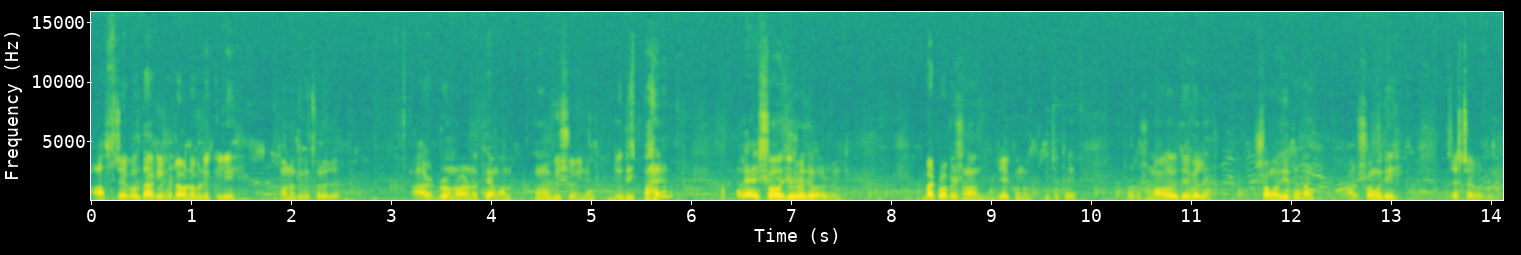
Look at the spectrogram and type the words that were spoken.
অবস্ট্রাকল থাকলে সেটা অটোমেটিক্যালি অন্যদিকে চলে যাবে আর ড্রোন উড়ানো তেমন কোনো বিষয় না। যদি পারেন, তাহলে সহজেই উড়াতে পারবেন। বাট প্রফেশনাল যে কোনো কিছুতে প্রফেশনাল হতে গেলে সময় দিতে হয়। আর সময় দিয়ে চেষ্টা করবেন।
